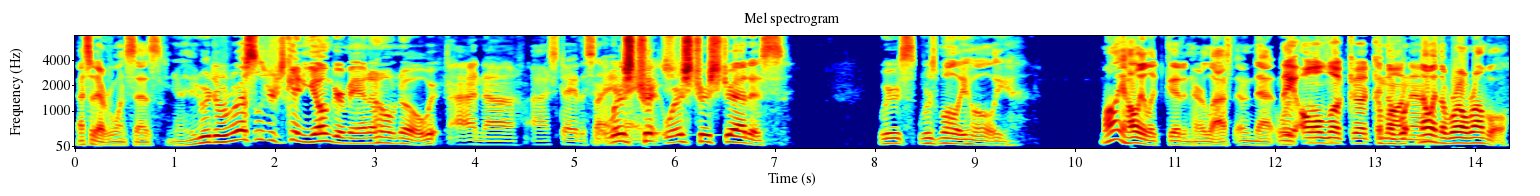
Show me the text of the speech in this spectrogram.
That's what everyone says. You know, the wrestlers are just getting younger, man. I don't know. And uh, I stay the same. Where's. Tri- Where's Trish Stratus? Where's Where's Molly Holly? Molly Holly looked good in her last. In that They all look good. Come the, on now. No, in the Royal Rumble.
